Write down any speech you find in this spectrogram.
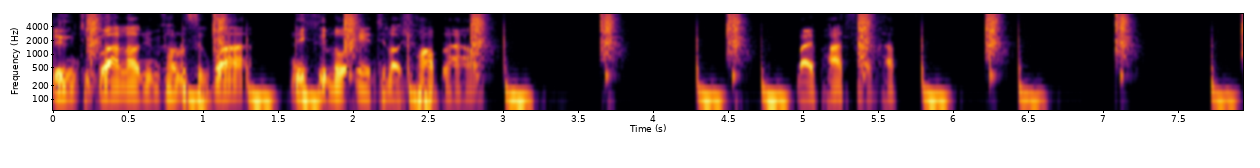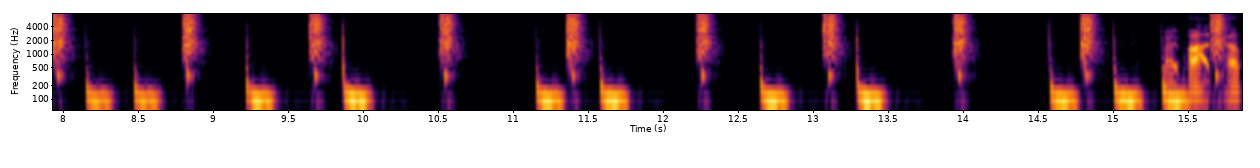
ดึงจนกว่าเราจะมีความรู้สึกว่านี่คือ low end ที่เราชอบแล้วบายพาสฟังครับายพาสครับ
